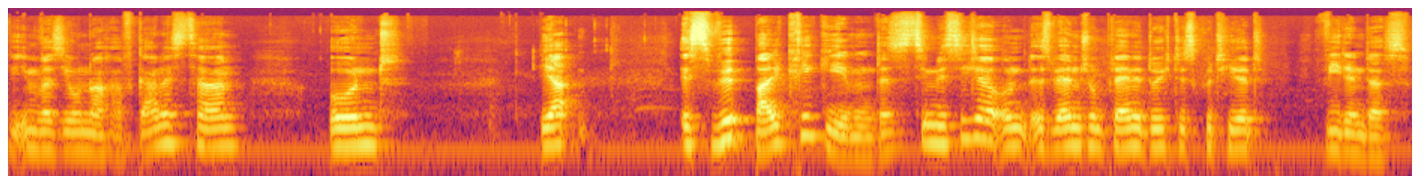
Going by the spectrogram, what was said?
die Invasion nach Afghanistan und ja, es wird bald Krieg geben, das ist ziemlich sicher und es werden schon Pläne durchdiskutiert, wie denn das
